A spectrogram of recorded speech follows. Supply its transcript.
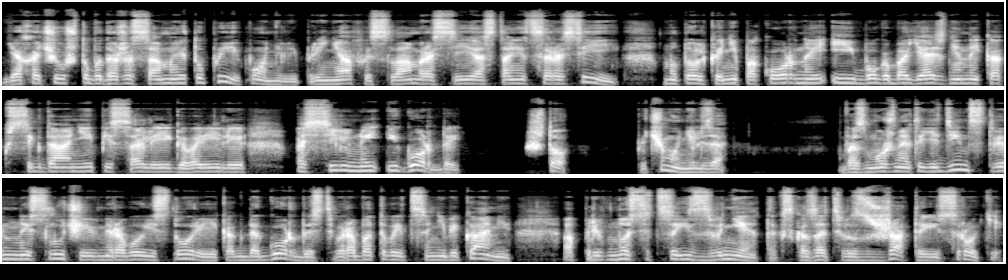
я хочу, чтобы даже самые тупые поняли, приняв ислам, Россия останется Россией, но только непокорной и богобоязненной, как всегда они писали и говорили, а сильной и гордой. Что? Почему нельзя? Возможно, это единственный случай в мировой истории, когда гордость вырабатывается не веками, а привносится извне, так сказать, в сжатые сроки.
